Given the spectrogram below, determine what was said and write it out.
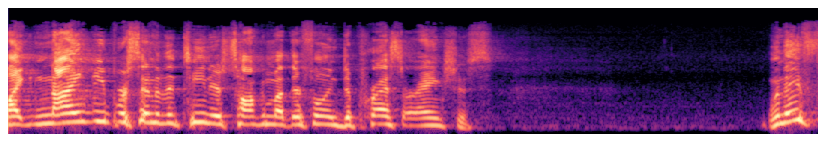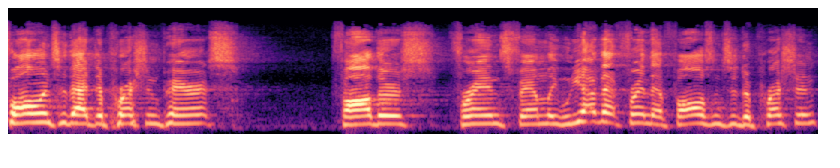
like 90% of the teenagers talking about they're feeling depressed or anxious. When they fall into that depression, parents, fathers, friends, family, when you have that friend that falls into depression,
